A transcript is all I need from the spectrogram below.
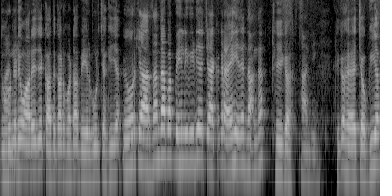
ਦੂਰੋਂ ਨੇੜਿਓਂ ਆ ਰਹੇ ਜੇ ਕੱਦ ਕੱਟ ਵੱਡਾ ਬੇਲ ਬੂਲ ਚੰਗੀ ਆ। ਪਿਓਰ ਚਾਰ ਦੰਦ ਆਪਾਂ ਪਿਛਲੀ ਵੀਡੀਓ ਚੈੱਕ ਕਰਾਏ ਸੀ ਇਹਦੇ ਦੰਦ। ਠੀਕ ਆ। ਹਾਂਜੀ। ਠੀਕ ਆ ਹੈ ਚੌਕੀ ਆ।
